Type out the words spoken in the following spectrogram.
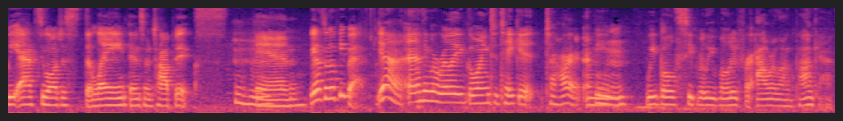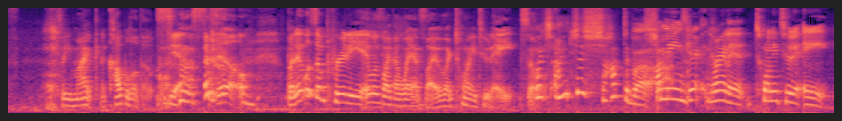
we asked you all just the length and some topics, and we got some good feedback. Yeah, and I think we're really going to take it to heart. I mean, we both secretly voted for hour long podcasts, so you might get a couple of those. Yeah. still. But it was a pretty, it was like a landslide. It was like 22 to 8. So, Which I'm just shocked about. I mean, gr- granted, 22 to 8.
